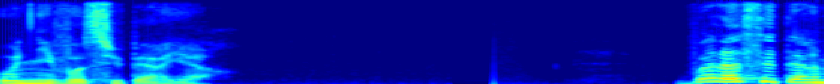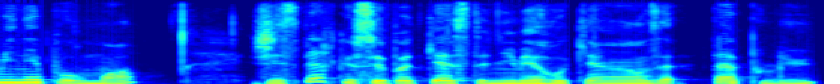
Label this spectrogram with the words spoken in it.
au niveau supérieur. Voilà, c'est terminé pour moi. J'espère que ce podcast numéro 15 t'a plu,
